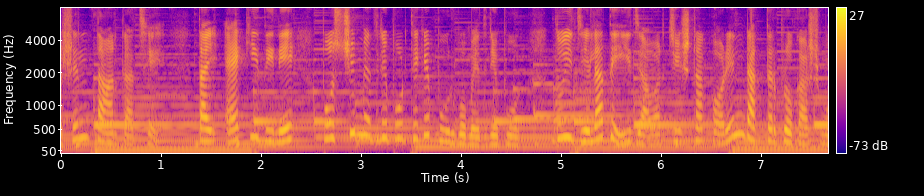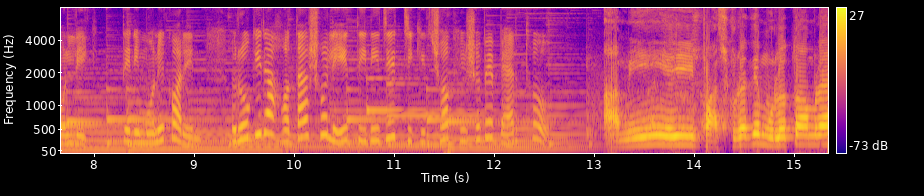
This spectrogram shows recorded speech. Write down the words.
আসেন তার কাছে। তাই একই দিনে পশ্চিম মেদিনীপুর থেকে পূর্ব মেদিনীপুর দুই জেলাতেই যাওয়ার চেষ্টা করেন ডাক্তার প্রকাশ মল্লিক। তিনি মনে করেন রোগীরা হতাশ হলে তিনি যে চিকিৎসক হিসেবে ব্যর্থ। আমি এই পাঁশকুড়াতে মূলত আমরা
